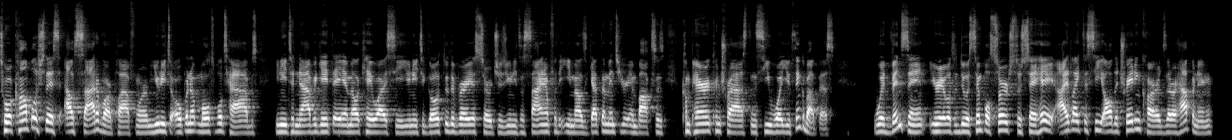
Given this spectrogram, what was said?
To accomplish this outside of our platform, you need to open up multiple tabs. You need to navigate the AML KYC. You need to go through the various searches. You need to sign up for the emails, get them into your inboxes, compare and contrast, and see what you think about this. With Vincent, you're able to do a simple search to say, hey, I'd like to see all the trading cards that are happening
